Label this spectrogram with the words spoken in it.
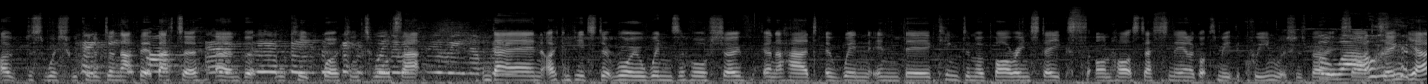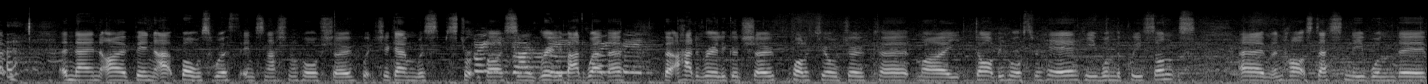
I just wish we could have done that bit better, um, but we'll keep working towards that. And then I competed at Royal Windsor Horse Show and I had a win in the Kingdom of Bahrain Stakes on Heart's Destiny and I got to meet the Queen, which was very oh, wow. exciting. yeah. And then I've been at Bolesworth International Horse Show, which again was struck by some really bad weather, but I had a really good show. Quality Old Joker, my Derby horse were here, he won the Puissance, um, and Heart's Destiny won the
